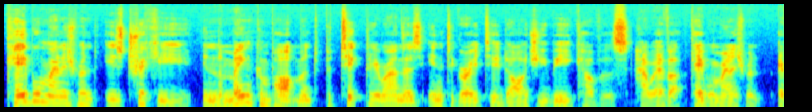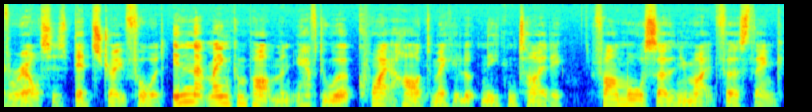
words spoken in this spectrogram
cable management is tricky in the main compartment, particularly around those integrated RGB covers. However, cable management everywhere else is dead straightforward. In that main compartment, you have to work quite hard to make it look neat and tidy, far more so than you might first think.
